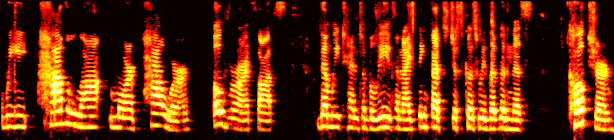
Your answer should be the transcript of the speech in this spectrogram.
we have a lot more power over our thoughts than we tend to believe. And I think that's just because we live in this culture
